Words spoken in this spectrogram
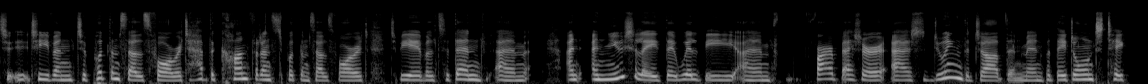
to, to even to put themselves forward, to have the confidence to put themselves forward, to be able to then um, and and usually they will be um, far better at doing the job than men, but they don't take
